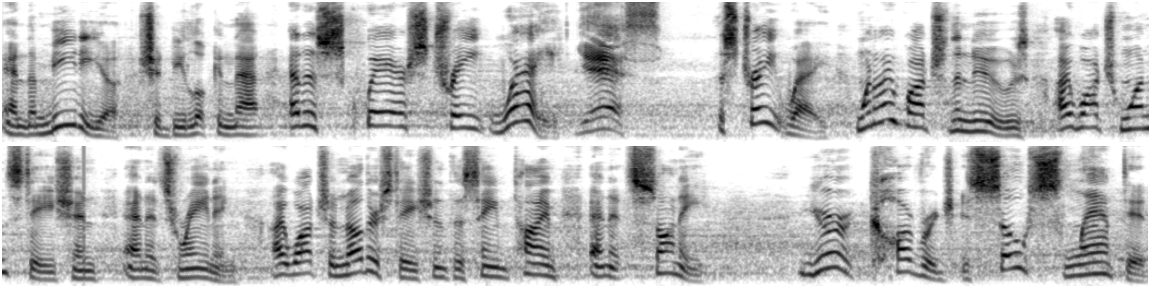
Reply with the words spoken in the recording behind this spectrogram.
And the media should be looking at that at a square, straight way. Yes. The straight way. When I watch the news, I watch one station and it's raining. I watch another station at the same time and it's sunny. Your coverage is so slanted,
